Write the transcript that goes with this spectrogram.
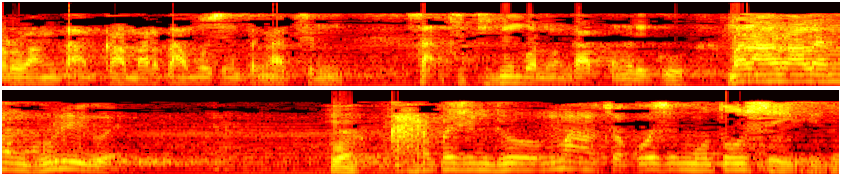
ruang tam, kamar tamu sing tengah jeng sak jidine pun lengkap teng mriku. Malah ora oleh mengguri kowe. Ya karepe sing do aja kowe sing mutusi gitu.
